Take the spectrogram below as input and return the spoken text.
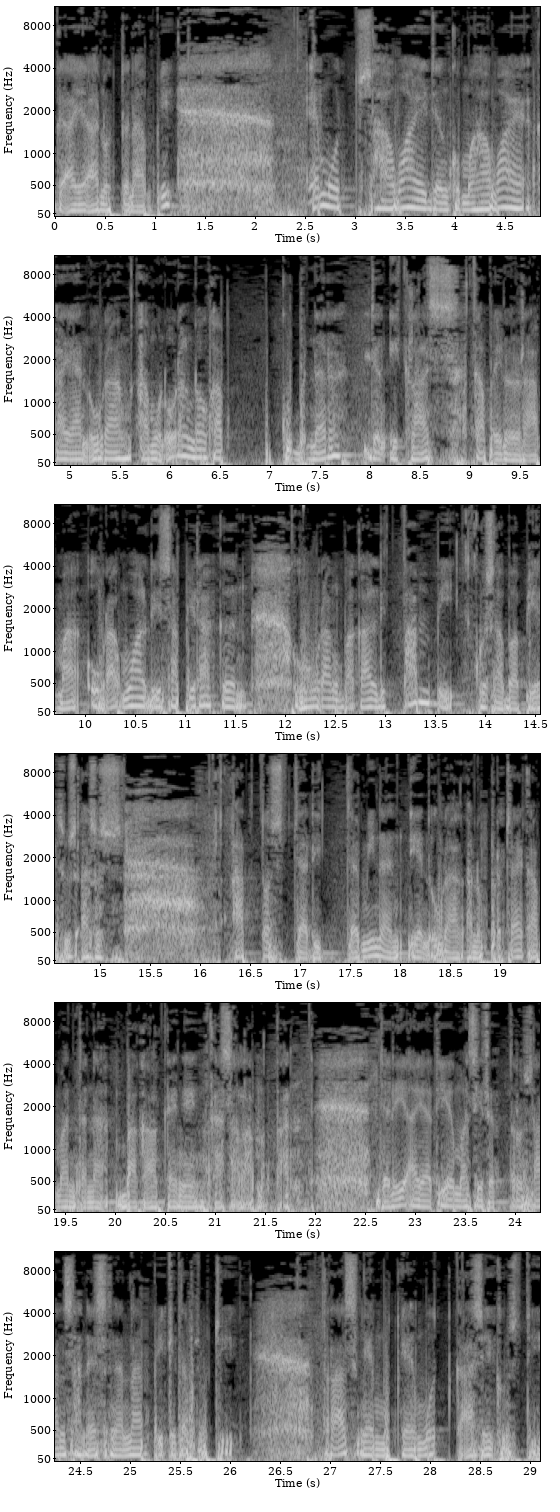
oge aya anu tenampi emut sawwai jeng kumahawai kayan urang. Amun urang dongkap ku bener jeng ikhlas kapainun Rama urang mual disapiraken urang bakal ditampi ku sabab Yesus Asus. atos jadi jaminan yen urang anu percaya kamantena bakal kengeng kasalamatan. Jadi ayat ia masih terusan sanes dengan nabi kitab suci. Teras ngemut-ngemut kasih Gusti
